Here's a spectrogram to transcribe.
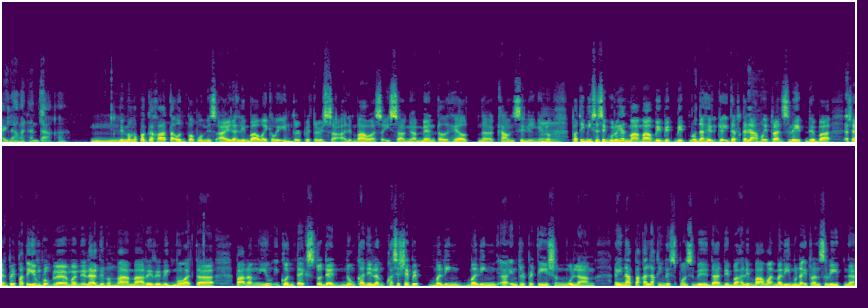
Kailangan handa ka Mm, may mga pagkakataon pa po Miss Ayla, halimbawa ikaw ay interpreter sa halimbawa sa isang uh, mental health na counseling ano. Mm. Pati minsan siguro yan mamabibit-bit mo dahil kailangan mo i-translate, 'di ba? Syempre pati yung problema nila, 'di ba? Mm. Ma maririnig mo at uh, parang yung konteksto din nung kanilang kasi syempre maling maling uh, interpretation mo lang ay napakalaking responsibilidad, 'di ba? Halimbawa, mali mo na i-translate na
